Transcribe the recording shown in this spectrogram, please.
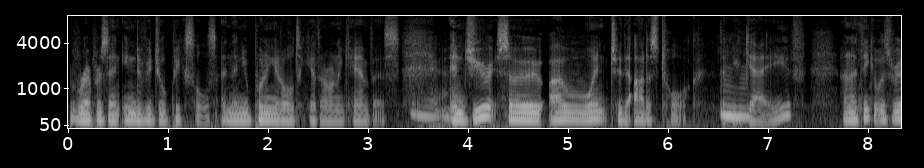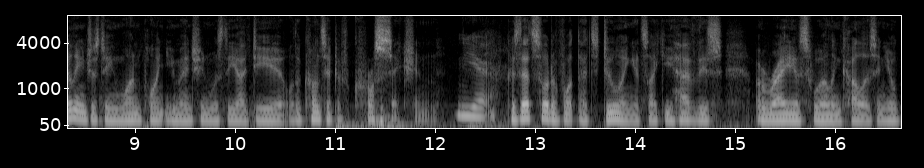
represent individual pixels, and then you're putting it all together on a canvas. Yeah. And so I went to the artist talk that Mm-hmm. you gave, and I think it was really interesting. One point you mentioned was the idea or the concept of cross section. yeah. because that's sort of what that's doing. It's like you have this array of swirling colors, and you're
